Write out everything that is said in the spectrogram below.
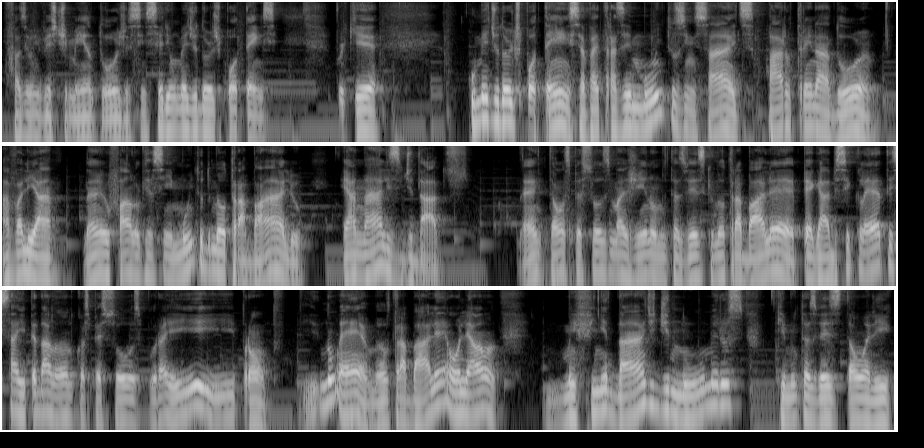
fazer um investimento hoje, assim, seria um medidor de potência. Porque o medidor de potência vai trazer muitos insights para o treinador avaliar. Né? Eu falo que assim, muito do meu trabalho é análise de dados. Né? Então as pessoas imaginam muitas vezes que o meu trabalho é pegar a bicicleta e sair pedalando com as pessoas por aí e pronto. E não é. O meu trabalho é olhar uma infinidade de números que muitas vezes estão ali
